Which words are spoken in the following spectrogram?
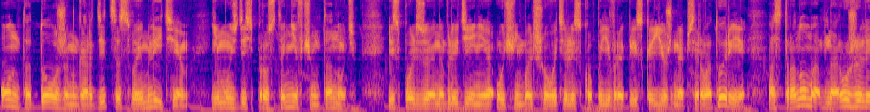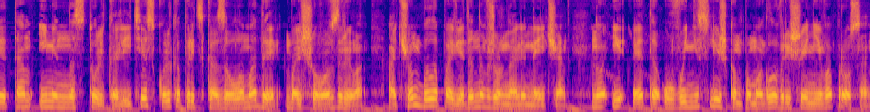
он-то должен гордиться своим литием, ему здесь просто не в чем тонуть. Используя наблюдения очень большого телескопа Европейской Южной обсерватории, астрономы обнаружили обнаружили там именно столько лития, сколько предсказывала модель Большого взрыва, о чем было поведано в журнале Nature. Но и это, увы, не слишком помогло в решении вопроса.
